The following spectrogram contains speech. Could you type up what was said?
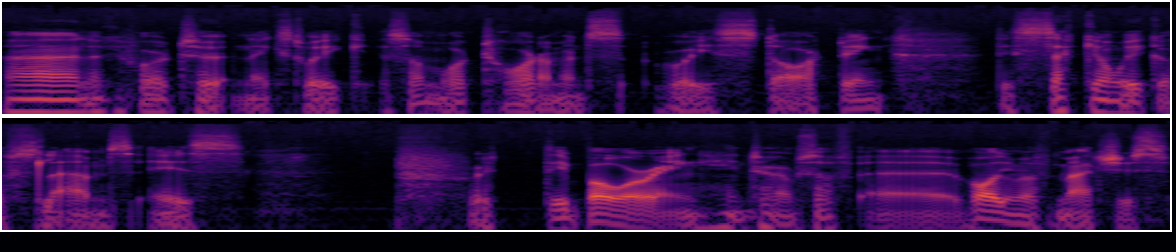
Uh, looking forward to next week. Some more tournaments restarting. The second week of slams is pretty boring in terms of uh, volume of matches.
